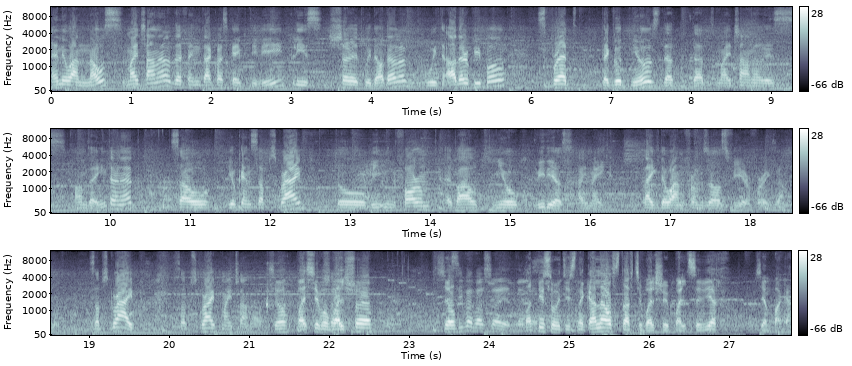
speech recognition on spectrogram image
anyone knows my channel, Definite Aquascape TV, please share it with other with other people. Spread the good news that, that my channel is on the internet, so you can subscribe to be informed about new videos I make, like the one from Zoosphere, for example. Subscribe, subscribe my channel. Все, спасибо Хорошо. большое. Все, Спасибо большое. подписывайтесь на канал, ставьте большие пальцы вверх. Всем пока.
